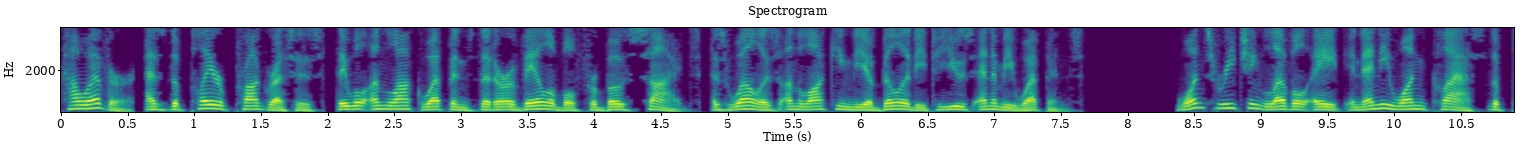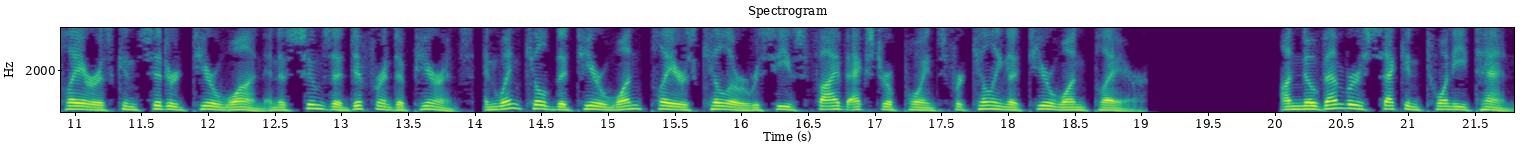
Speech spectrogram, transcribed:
However, as the player progresses, they will unlock weapons that are available for both sides, as well as unlocking the ability to use enemy weapons. Once reaching level 8 in any one class the player is considered Tier 1 and assumes a different appearance, and when killed the Tier 1 player's killer receives 5 extra points for killing a Tier 1 player. On November 2, 2010,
